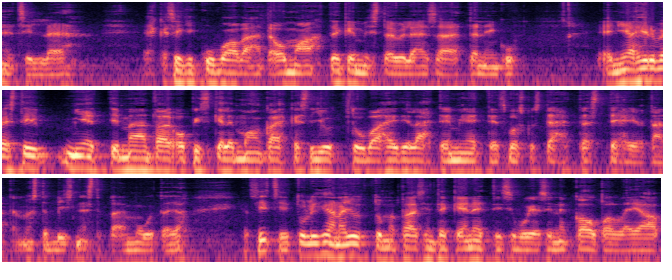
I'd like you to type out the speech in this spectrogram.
että silleen, ehkä sekin kuvaa vähän omaa tekemistä yleensä, että niin kuin, en jää hirveästi miettimään tai opiskelemaan kaikkea juttua, vaan heti lähtee miettimään, että voisiko tästä tehdä jotain tämmöistä bisnestä tai muuta. Ja, ja sitten siitä tuli hieno juttu, mä pääsin tekemään nettisivuja sinne kaupalle ja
